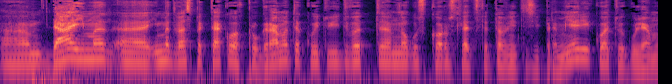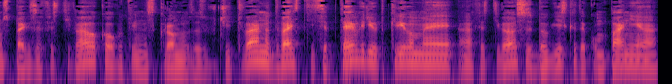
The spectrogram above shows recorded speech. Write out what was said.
А, да, има, а, има два спектакла в програмата, които идват а, много скоро след световните си премиери, което е голям успех за фестивала, колкото и нескромно да звучи това. На 20 септември откриваме а, фестивал с бългийската компания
